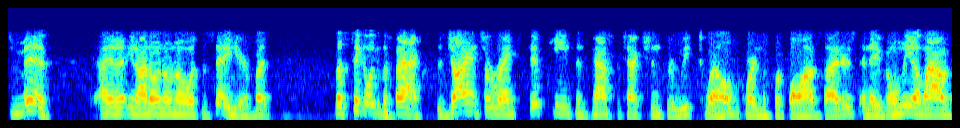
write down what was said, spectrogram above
Smith. I, you know, I don't know what to say here, but let's take a look at the facts. The Giants are ranked 15th in pass protection through Week 12, according to Football Outsiders, and they've only allowed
